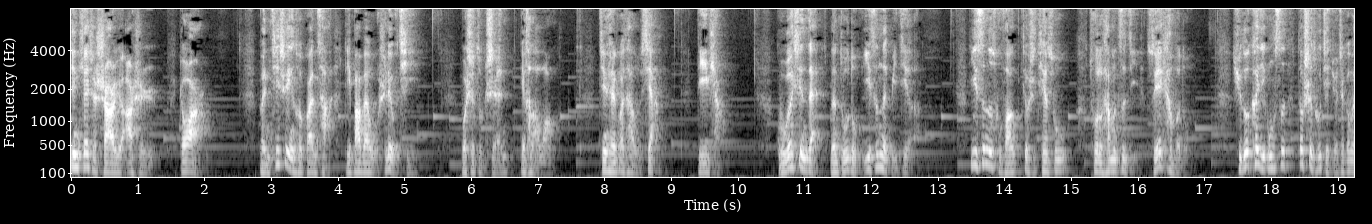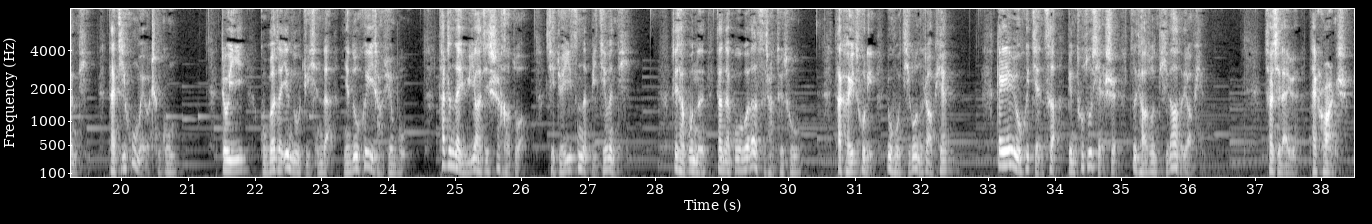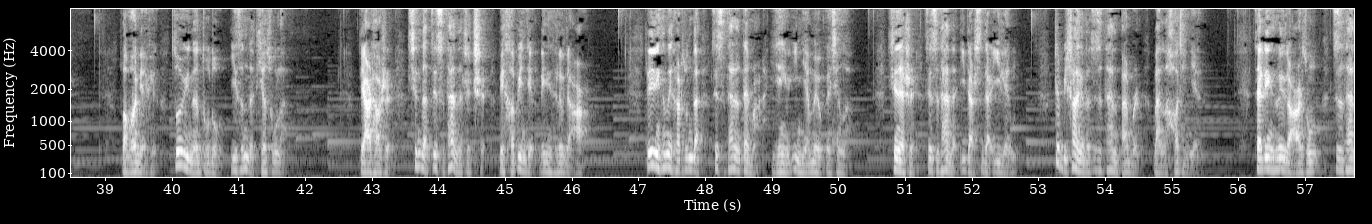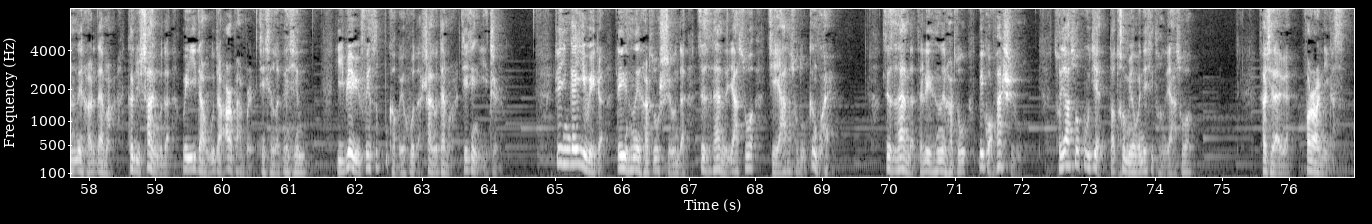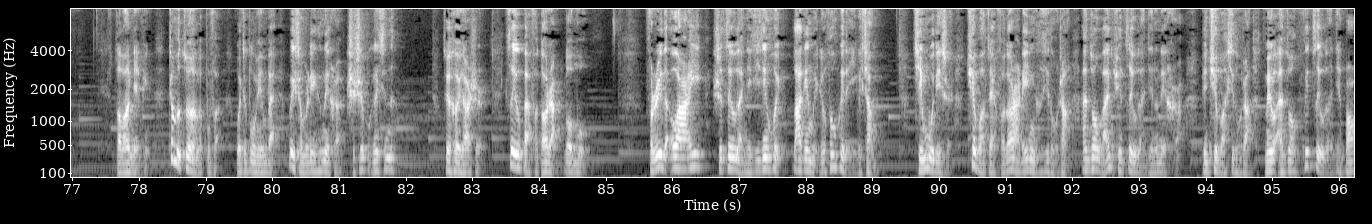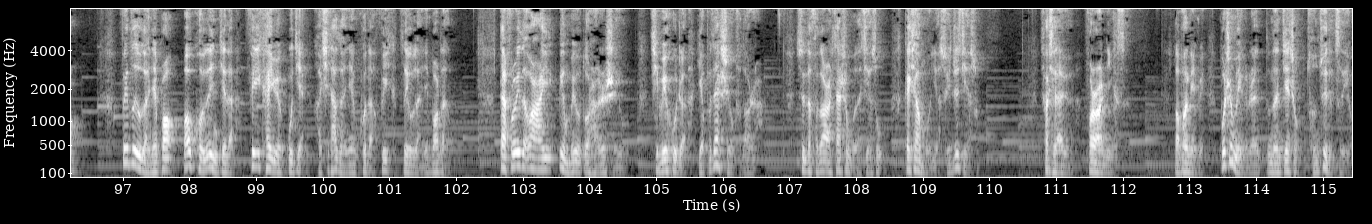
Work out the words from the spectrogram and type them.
今天是十二月二十日，周二。本期是银河观察第八百五十六期，我是主持人银河老王。今天的观察如下：第一条，谷歌现在能读懂医生的笔记了。医生的处方就是天书，除了他们自己，谁也看不懂。许多科技公司都试图解决这个问题，但几乎没有成功。周一，谷歌在印度举行的年度会议上宣布，它正在与药剂师合作解决医生的笔记问题。这项功能将在谷歌 Lens 上推出，它可以处理用户提供的照片。该应用会检测并突出显示字条中提到的药品。消息来源：TechCrunch。老王点评：终于能读懂医生的天书了。第二条是新的 ZStan 的支持被合并进 Linux 6.2。Linux 内核中的 ZStan 的代码已经有一年没有更新了，现在是 ZStan 的1.4.10，这比上一个 ZStan 版本晚了好几年。在 Linux 6.2中，ZStan 内核的代码根据上游的 v1.5.2 版本进行了更新，以便与非斯不可维护的上游代码接近一致。这应该意味着 Linux 内核中使用的 ZStan 的压缩解压的速度更快。ZStan 在 Linux 内核中被广泛使用，从压缩固件到透明文件系统的压缩。消息来源 f o r u n i x 老王点评：这么重要的部分，我就不明白为什么 Linux 内核迟迟不更新呢？最后一条是自由版 Fedora 落幕。Free 的 ORA 是自由软件基金会拉丁美洲分会的一个项目，其目的是确保在 Fedora Linux 系统上安装完全自由软件的内核，并确保系统上没有安装非自由软件包。非自由软件包包括硬件的非开源固件和其他软件库的非自由软件包等。但 Free 的 ORA 并没有多少人使用，其维护者也不再使用 Fedora。随着 Fedora 35的结束，该项目也随之结束。消息来源 f o r u n i x 老方点评：不是每个人都能坚守纯粹的自由。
